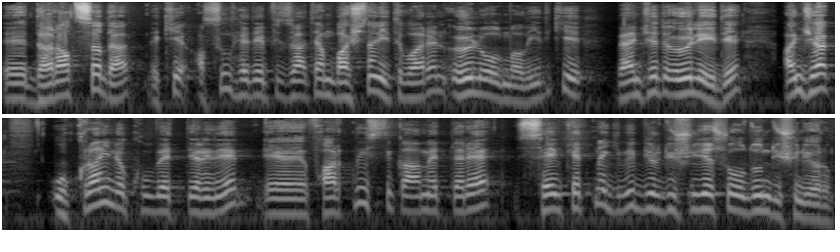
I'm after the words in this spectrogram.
e, daraltsa da e, ki asıl hedefi zaten baştan itibaren öyle olmalıydı ki bence de öyleydi. Ancak Ukrayna kuvvetlerini e, farklı istikametlere sevk etme gibi bir düşüncesi olduğunu düşünüyorum.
